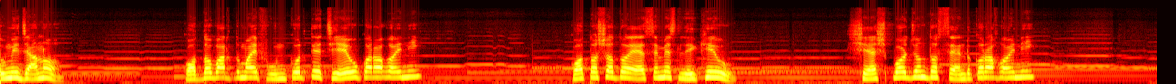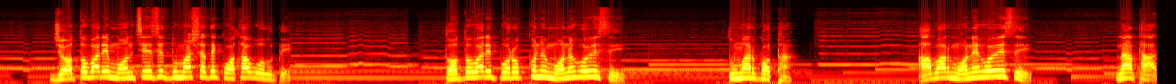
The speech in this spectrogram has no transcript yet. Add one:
তুমি জানো, কতবার তোমায় ফোন করতে চেয়েও করা হয়নি? কত শত এস এম এস লিখেও শেষ পর্যন্ত সেন্ড করা হয়নি? যতবারই মন চেয়েছে তোমার সাথে কথা বলতে, ততবারই পরক্ষণে মনে হয়েছে তোমার কথা। আবার মনে হয়েছে, না থাক,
